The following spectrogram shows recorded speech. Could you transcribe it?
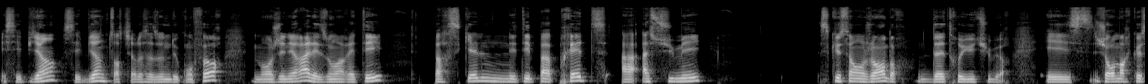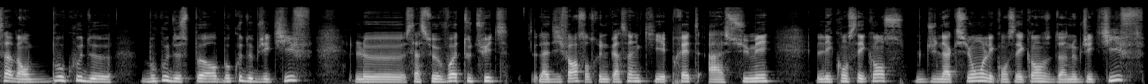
et c'est bien, c'est bien de sortir de sa zone de confort, mais en général elles ont arrêté parce qu'elles n'étaient pas prêtes à assumer ce que ça engendre d'être youtubeur. Et je remarque ça dans beaucoup de beaucoup de sports, beaucoup d'objectifs. Le, ça se voit tout de suite la différence entre une personne qui est prête à assumer les conséquences d'une action, les conséquences d'un objectif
